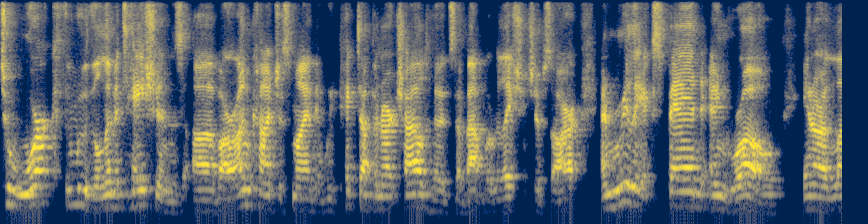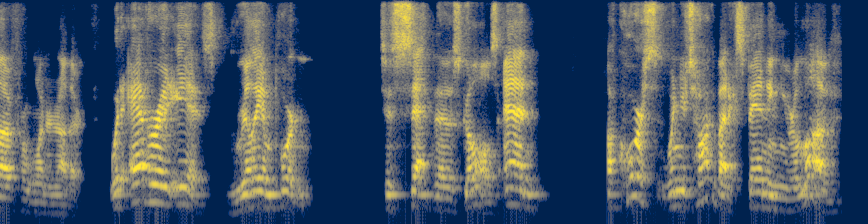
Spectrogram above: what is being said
to work through the limitations of our unconscious mind that we picked up in our childhoods about what relationships are, and really expand and grow in our love for one another. Whatever it is, really important to set those goals. And of course, when you talk about expanding your love,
